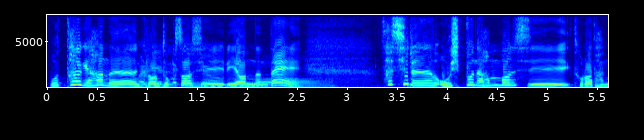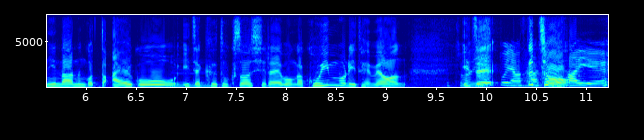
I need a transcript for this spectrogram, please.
못하게 하는 그런 독서실이었는데 했군요. 사실은 50분에 한 번씩 돌아다닌다는 것도 알고 음. 이제 그 독서실에 뭔가 고인물이 되면 그쵸, 이제- 20분이랑 40분 그쵸. 사이에.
